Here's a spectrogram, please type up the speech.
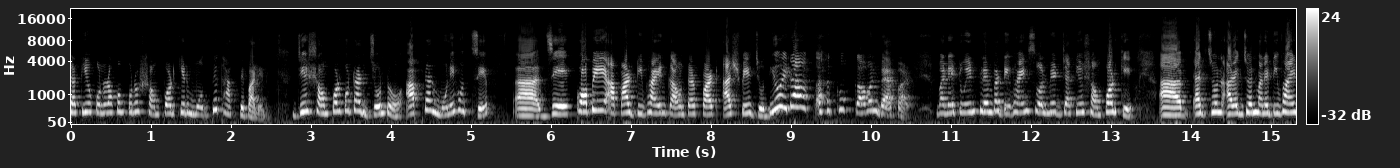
জাতীয় কোনো রকম কোনো সম্পর্কের মধ্যে থাকতে পারেন। যে সম্পর্কটার জন্য আপনার মনে হচ্ছে যে কবে আমার ডিভাইন কাউন্টার পার্ট আসবে, যদিও এটা খুব কমন ব্যাপার। মানে টুইন ফ্লেম বা ডিভাইন সোলমেট জাতীয় সম্পর্কে একজন আরেকজন মানে ডিভাইন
